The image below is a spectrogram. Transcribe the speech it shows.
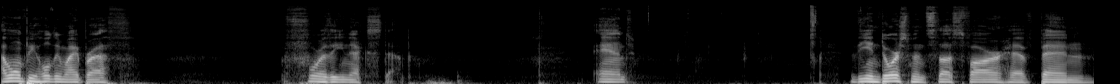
I won't be holding my breath for the next step. And the endorsements thus far have been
